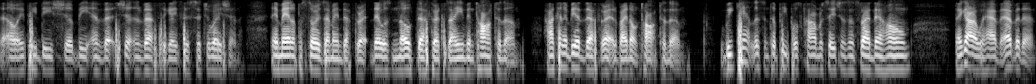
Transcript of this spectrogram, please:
The LAPD should be should investigate this situation. They made up stories that I made death threat. There was no death threat because I even talked to them. How can it be a death threat if I don't talk to them? We can't listen to people's conversations inside their home. They got to have evidence.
